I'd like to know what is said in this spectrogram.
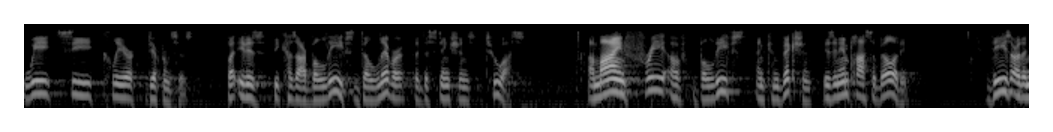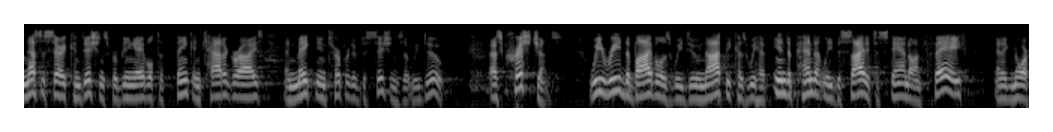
We see clear differences. But it is because our beliefs deliver the distinctions to us. A mind free of beliefs and conviction is an impossibility. These are the necessary conditions for being able to think and categorize and make the interpretive decisions that we do. As Christians, we read the Bible as we do not because we have independently decided to stand on faith and ignore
